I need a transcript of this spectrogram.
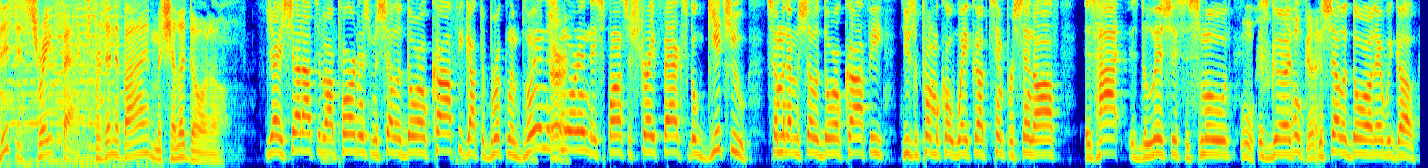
This is Straight Facts, presented by Miscela d'Oro. Jay, shout out to our partners, Miscela d'Oro Coffee. Got the Brooklyn Blend Yes, this sir. morning. They sponsor Straight Facts. Go get you some of that Miscela d'Oro Coffee. Use the promo code Wake Up, 10% off. It's hot, it's delicious, it's smooth, Ooh, it's good. so good. Miscela d'Oro, there we go.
